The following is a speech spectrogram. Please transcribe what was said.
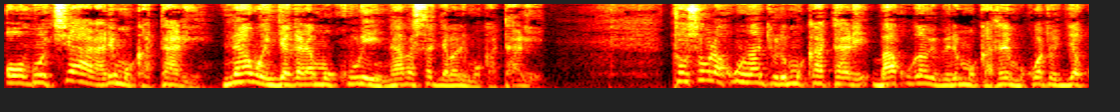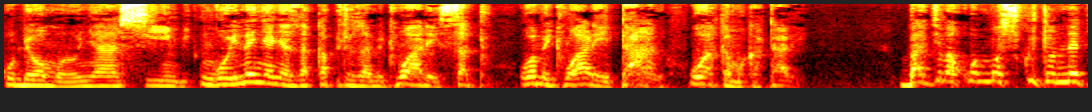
Omukyala ali mu katale naawe njagala mukule n'abasajja bali mu katale tosobola kuŋŋa nti oli mu katale bakugambye bere mu katale mukuba tojja kuddewo munonya nsimbi ng'olina ennyanya za kapito za mitwalo esatu oba mitwalo etaano owaka mu katale. Bajje bakuwe mosquito net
